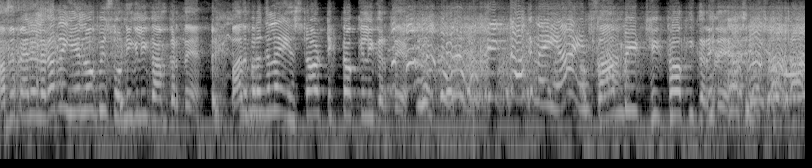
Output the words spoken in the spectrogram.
हमें पहले लगा था ये लोग भी सोनी के लिए काम करते हैं। बाद में पता चला इंस्टा और टिकटॉक के लिए करते हैं। टिकटॉक नहीं हाँ, काम भी ठीक ठाक ही करते हैं।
